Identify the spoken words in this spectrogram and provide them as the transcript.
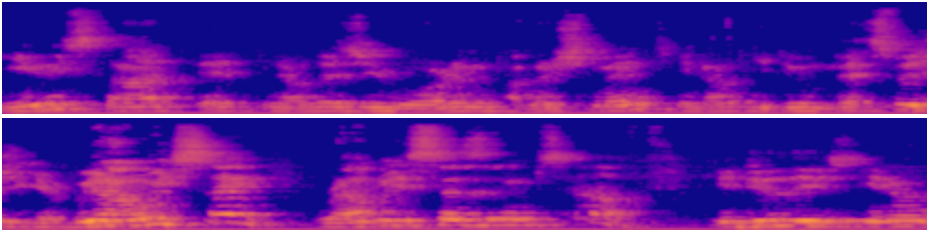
You always thought that you know there's reward and punishment. You know, you do mitzvahs. You get. We always say. Rabbi says it himself. You do these. You know,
